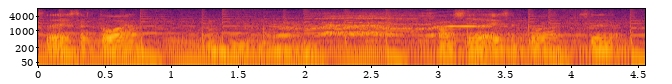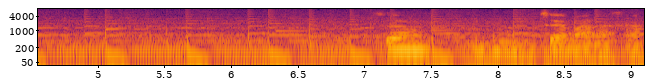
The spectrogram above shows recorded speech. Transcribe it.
เสื้ออีกสักตัวครับขอเสื้ออีกสักตัวครับเสื้อ เสื้อเสื้อมาแล้วครับ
